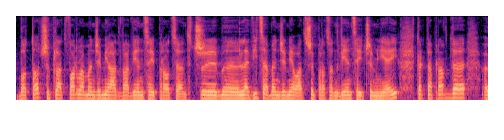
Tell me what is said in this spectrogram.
bo to, czy Platforma będzie miała dwa więcej procent, czy e, Lewica będzie miała 3% więcej czy mniej, tak naprawdę e,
